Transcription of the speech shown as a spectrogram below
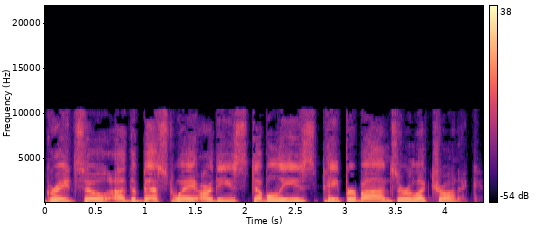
Great. So uh, the best way are these double E's paper bonds or electronic?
